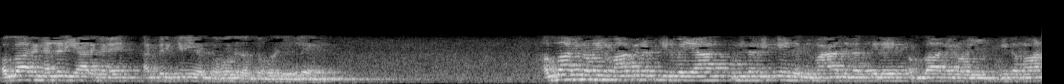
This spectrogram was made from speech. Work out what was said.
அவ்வாறு நல்லடியார்களே அன்பிற்கிறிய சகோதர சகோதரிகளே அல்லாஹினுடைய மாபெரும் கிருமையால் புனிதமிக்க இந்த விமா தினத்திலே அல்லாஹினுடைய புனிதமான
